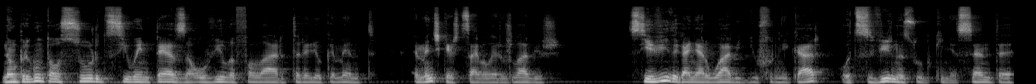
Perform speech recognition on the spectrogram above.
Não pergunte ao surdo se o entesa ouvi-la falar taralhocamente, a menos que este saiba ler os lábios. Se a vida ganhar o hábito de o fornicar, ou de se vir na sua boquinha santa,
